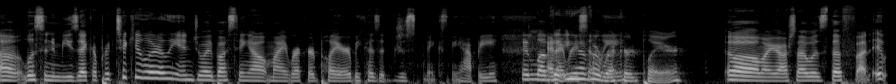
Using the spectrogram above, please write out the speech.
uh, listen to music. I particularly enjoy busting out my record player because it just makes me happy. I love And that I you have a record player. Oh my gosh, that was the fun. It,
